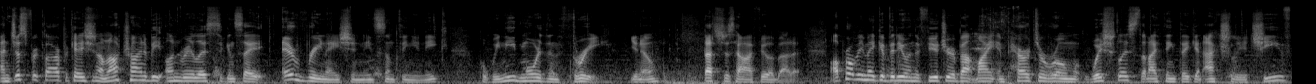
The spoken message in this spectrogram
And just for clarification, I'm not trying to be unrealistic and say every nation needs something unique, but we need more than three, you know? That's just how I feel about it. I'll probably make a video in the future about my Imperator Rome wish list that I think they can actually achieve.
